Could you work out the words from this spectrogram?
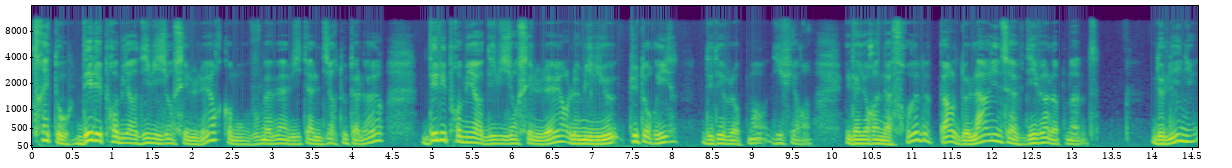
très tôt, dès les premières divisions cellulaires, comme vous m'avez invité à le dire tout à l'heure, dès les premières divisions cellulaires, le milieu tutorise des développements différents. Et d'ailleurs, Anna Freud parle de lines of development, de lignes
